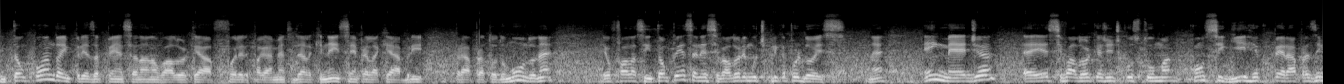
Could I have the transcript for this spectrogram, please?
Então, quando a empresa pensa lá no valor que é a folha de pagamento dela, que nem sempre ela quer abrir para todo mundo, né? Eu falo assim, então pensa nesse valor e multiplica por dois, né? Em média, é esse valor que a gente costuma conseguir recuperar para as empresas.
